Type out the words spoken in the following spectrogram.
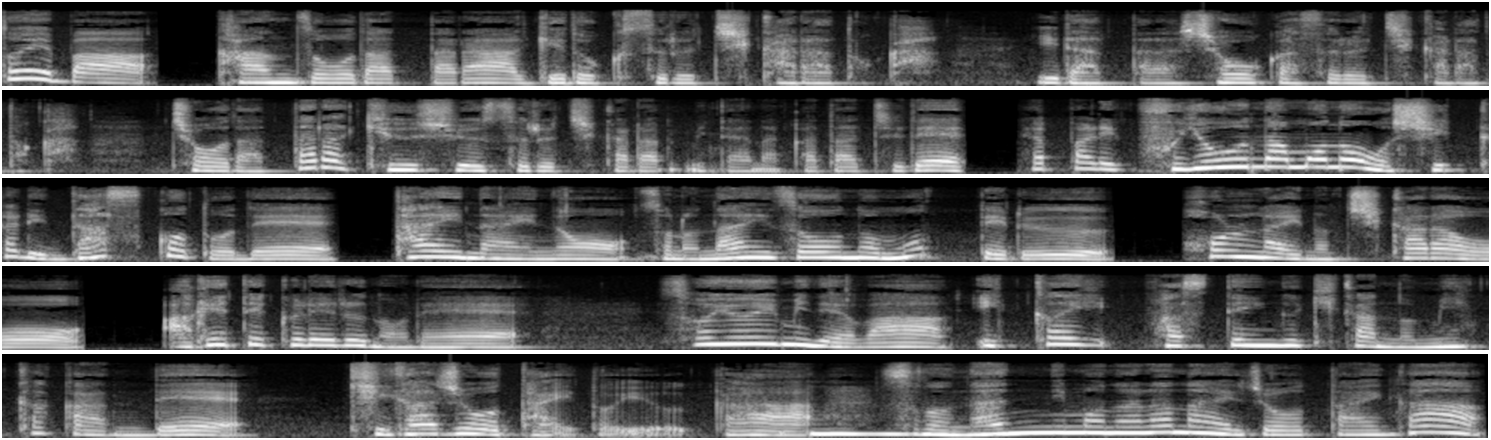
例えば肝臓だったら解毒する力とか、胃だったら消化する力とか、腸だったら吸収する力みたいな形で、やっぱり不要なものをしっかり出すことで、体内のその内臓の持ってる本来の力を上げてくれるので、そういう意味では、一回ファスティング期間の3日間で、飢餓状態というか、うん。その何にもならない状態が、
